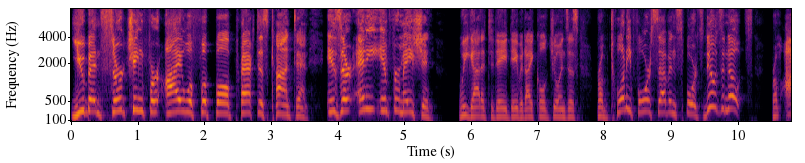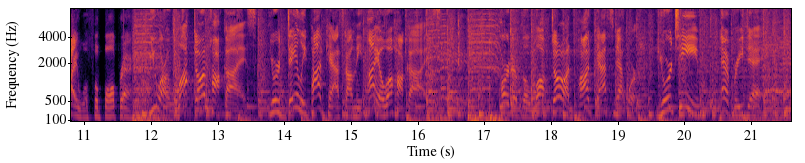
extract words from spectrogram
You've been searching for Iowa football practice content. Is there any information? We got it today. David Eickholt joins us from 24 7 Sports News and Notes from Iowa football practice. You are Locked On Hawkeyes, your daily podcast on the Iowa Hawkeyes. Part of the Locked On Podcast Network, your team every day.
